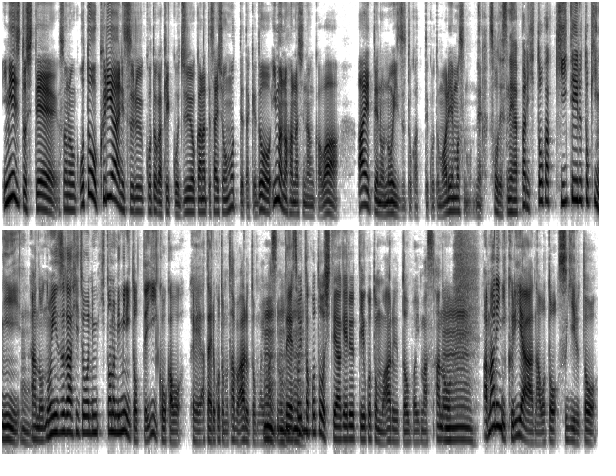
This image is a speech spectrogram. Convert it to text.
イメージとしてその音をクリアにすることが結構重要かなって最初思ってたけど今の話なんかはあえてのノイズとかってこともありえますもんね。そうですね。やっぱり人が聞いている時に、うんあの、ノイズが非常に人の耳にとっていい効果を、えー与えることも多分あると思いますので、うんうんうんそういったことをしてあげるっていうこともあると思います。あの、うんあまりにクリアな音すぎると、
